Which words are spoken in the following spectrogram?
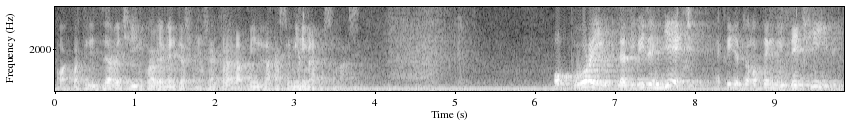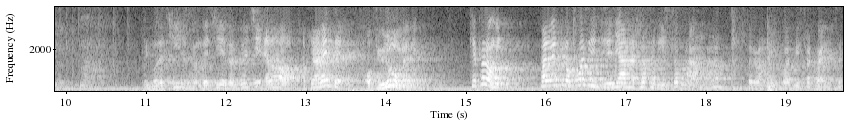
Oh, I quartili 0 e 5 ovviamente sono sempre la, la classe minima e la classe massima. oppure la divido in 10 e quindi ottengo i decili primo decile, secondo decile, terzo decile e allora chiaramente ho più numeri che però mi permettono quasi di disegnare una sorta di istogramma no? istogramma di, di frequenze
